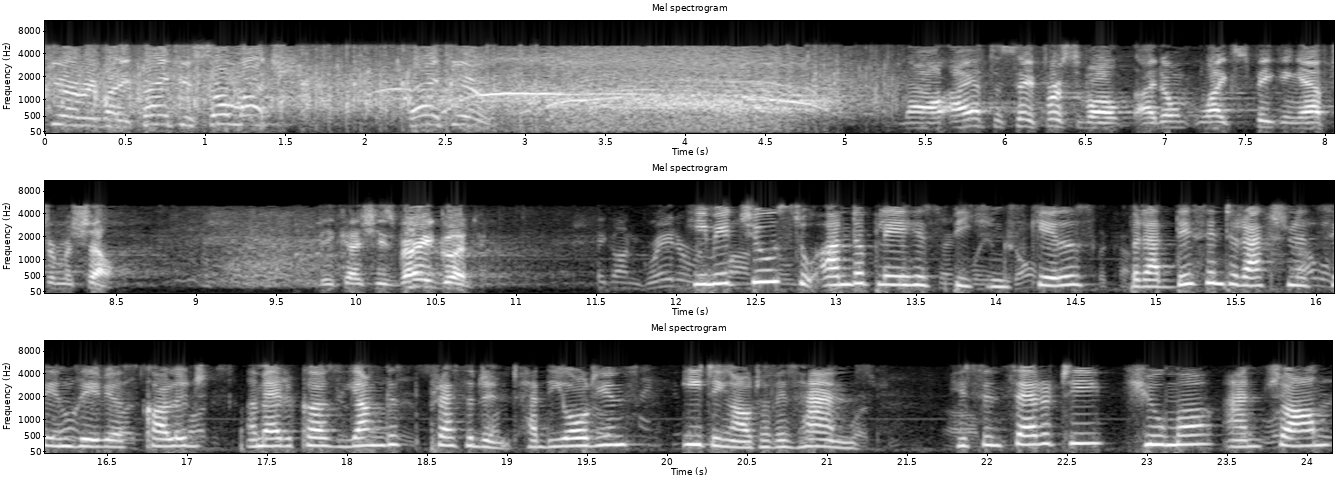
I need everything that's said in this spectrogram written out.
Thank you, everybody. Thank you so much. Thank you. Now, I have to say, first of all, I don't like speaking after Michelle because she's very good. He may choose to underplay his speaking skills, but at this interaction at St. Xavier's College, America's youngest president had the audience eating out of his hands. His sincerity, humor and charm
